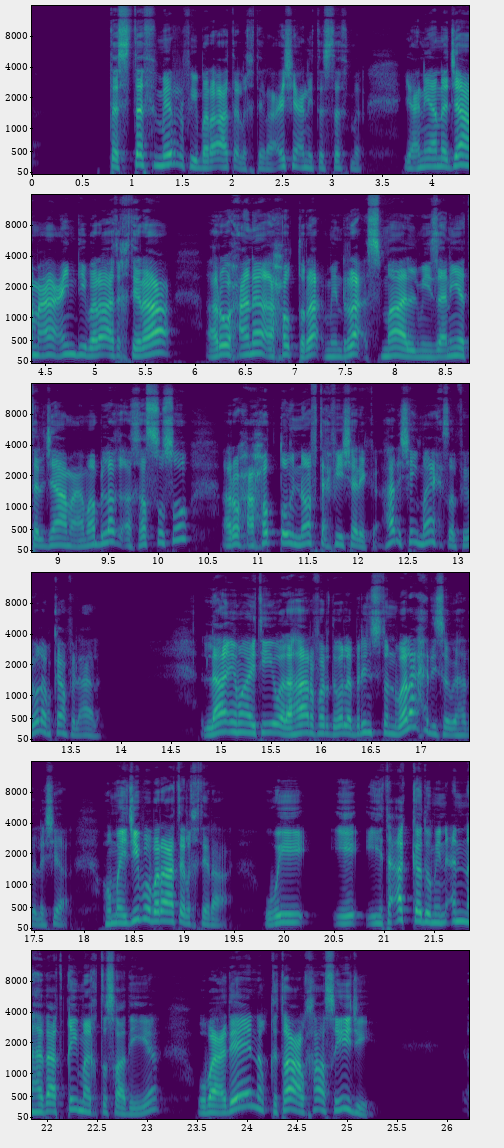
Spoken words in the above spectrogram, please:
تستثمر في براءات الاختراع. إيش يعني تستثمر؟ يعني أنا جامعة عندي براءة اختراع أروح أنا أحط رأ من رأس مال ميزانية الجامعة مبلغ أخصصه أروح أحطه إنه أفتح فيه شركة. هذا شيء ما يحصل في ولا مكان في العالم. لا MIT ولا هارفرد ولا برينستون ولا أحد يسوي هذه الأشياء. هم يجيبوا براءة الاختراع ويتاكدوا من أنها ذات قيمة اقتصادية وبعدين القطاع الخاص يجي.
